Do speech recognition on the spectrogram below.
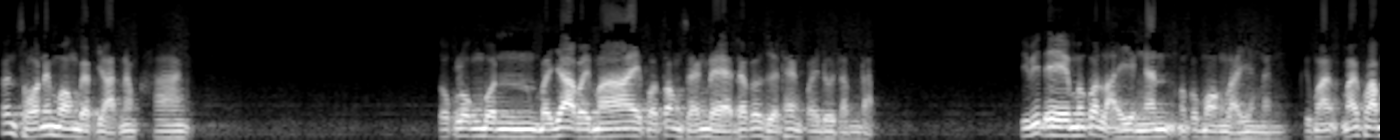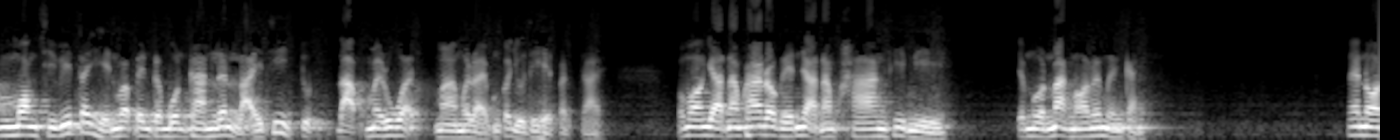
ท่านสอนให้มองแบบหยาดน้ำค้าง ตกลงบนใบหญ้าใบไม้ พอต้องแสงแดดแล้วก็เหือดแห้งไปโดยลำดับ ชีวิตเองมันก็ไหลอย่างนั้น มันก็มองไหลอย่างนั้น คือหมายหมายความมองชีวิตได้เห็นว่าเป็นกระบวนการเลื่อนไหลที่จุดดับไม่รู้ว่ามาเมื่อไหร่ มันก็อยู่ที่เหตุปัจจัยพอมองหยาดน้ำค้างเราเห็นหยาดน้ำค้างที่มีจำนวนมากน้อยไม่เหมือนกัน แน่นอน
